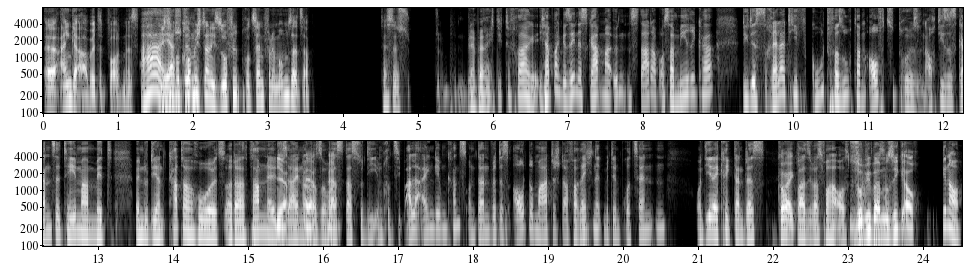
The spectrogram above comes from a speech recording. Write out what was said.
äh, eingearbeitet worden ist. Ah, Wieso ja, bekomme stimmt. ich da nicht so viel Prozent von dem Umsatz ab? Das ist eine berechtigte Frage. Ich habe mal gesehen, es gab mal irgendein Startup aus Amerika, die das relativ gut versucht haben aufzudröseln. Auch dieses ganze Thema mit, wenn du dir einen Cutter holst oder Thumbnail-Designer Ja, ja, oder sowas, dass du die im Prinzip alle eingeben kannst und dann wird es automatisch da verrechnet mit den Prozenten und jeder kriegt dann das Korrekt. quasi, was vorher ausgemacht So wie bei ist. Musik auch. Genau,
